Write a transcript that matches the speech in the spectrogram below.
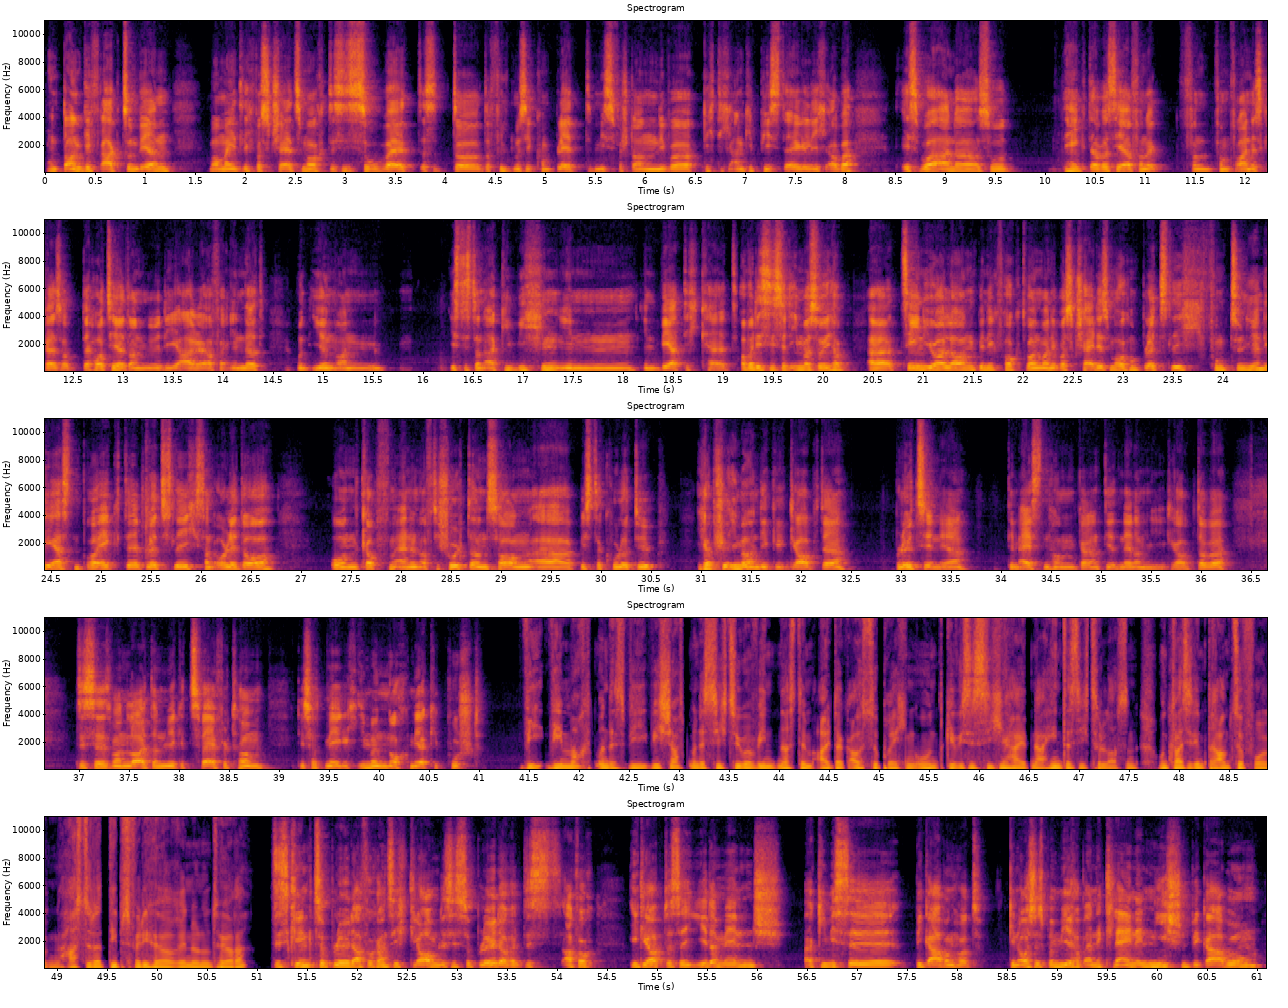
Und dann gefragt zu werden, wann man endlich was Gescheites macht, das ist so weit, also da, da fühlt man sich komplett missverstanden. Ich war richtig angepisst eigentlich, aber es war einer so hängt aber sehr von der, von, vom Freundeskreis ab. Der hat sich ja dann über die Jahre auch verändert und irgendwann ist es dann auch gewichen in, in Wertigkeit. Aber das ist halt immer so. Ich habe äh, zehn Jahre lang bin ich gefragt worden, wann ich was Gescheites mache und plötzlich funktionieren die ersten Projekte, plötzlich sind alle da und klopfen einen auf die Schulter und sagen, äh, bist ein cooler Typ. Ich habe schon immer an dich geglaubt. Ja. Blödsinn, ja. Die meisten haben garantiert nicht an mich geglaubt. Aber das ist, wenn Leute an mir gezweifelt haben, das hat mich eigentlich immer noch mehr gepusht. Wie, wie macht man das? Wie, wie schafft man es, sich zu überwinden, aus dem Alltag auszubrechen und gewisse Sicherheiten auch hinter sich zu lassen und quasi dem Traum zu folgen? Hast du da Tipps für die Hörerinnen und Hörer? Das klingt so blöd, einfach an sich glauben. Das ist so blöd, aber das ist einfach, ich glaube, dass ja jeder Mensch eine gewisse Begabung hat. Genauso ist es bei mir. Ich habe eine kleine Nischenbegabung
